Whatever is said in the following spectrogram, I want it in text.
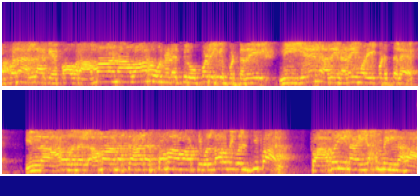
அப்பதான் அல்லாஹ் கேட்பா ஒரு அமானாவாக உன்னிடத்தில் ஒப்படைக்கப்பட்டதை நீ ஏன் அதை நடைமுறைப்படுத்தல இன்ன அரதனல் அமானத்தான சமாவாசி வல்லாரதி வல் ஜிபால் فأبين أن يحملنها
